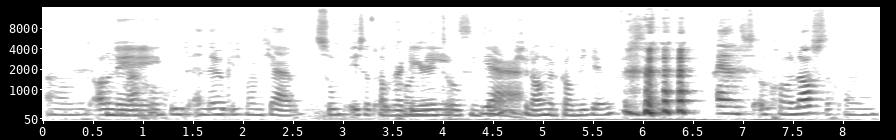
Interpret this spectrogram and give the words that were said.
ehm, dat alles maar gewoon goed en leuk is. Want ja, soms is dat Dan ook gewoon waardeer je niet. het ook niet, hè, als je de andere kant niet kent. En het is ook gewoon lastig om.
